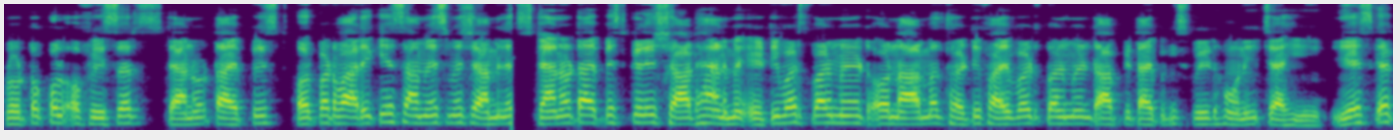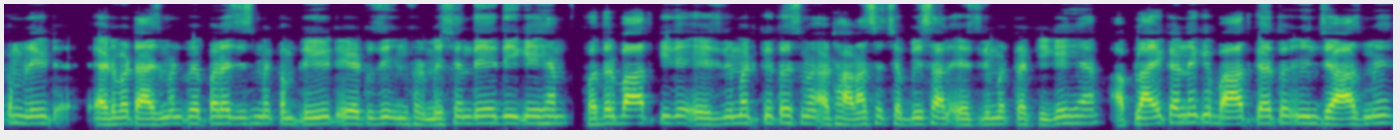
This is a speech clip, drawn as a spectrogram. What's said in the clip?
protocol officer stenotypist और पटवारी के सामने इसमें शामिल है। स्टेनोटाइपिस्ट के लिए शॉर्ट हैंड में 80 वर्ड्स पर मिनट और normal thirty five word per minute आपकी टाइपिंग स्पीड होनी चाहिए। ये इसका कंप्लीट एडवर्टाइजमेंट पेपर है, जिसमें complete A to Z information दे दी गई है। फर्दर बात की जाए एज लिमिट की तो इसमें अठारह से छब्बीस साल एज लिमिट रखी गई है। अप्लाई करने की बात करें तो इन जाज में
